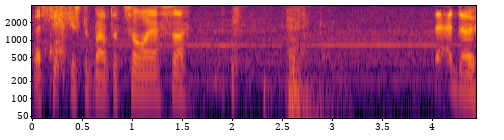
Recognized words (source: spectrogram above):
They sit just above the tyre, so that'd do.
